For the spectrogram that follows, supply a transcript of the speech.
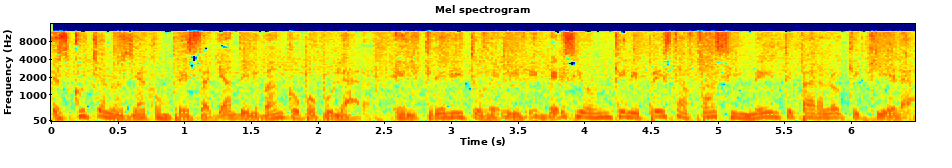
Escúchanos ya con Presta Ya del Banco Popular, el crédito de libre inversión que le presta fácilmente para lo que quiera.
